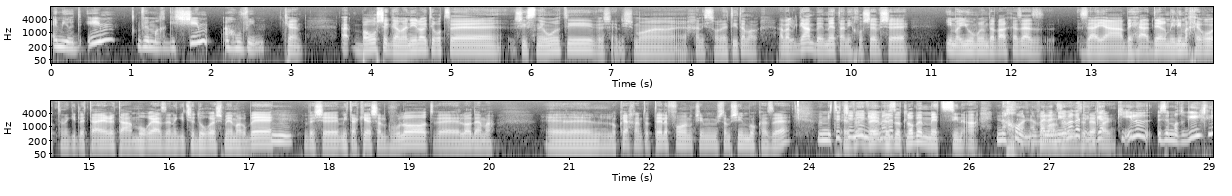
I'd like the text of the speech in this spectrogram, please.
הם יודעים ומרגישים אהובים. כן. אה, ברור שגם אני לא הייתי רוצה שישנאו אותי ושלשמוע איך אני שונא את איתמר, אבל גם באמת אני חושב שאם היו אומרים דבר כזה, אז זה היה בהיעדר מילים אחרות, נגיד לתאר את המורה הזה, נגיד שדורש מהם הרבה, mm-hmm. ושמתעקש על גבולות ולא יודע מה. אה, לוקח להם את הטלפון כשהם משתמשים בו כזה. ומצד אה, שני, אני אומרת... וזאת לא באמת שנאה. נכון, אבל אני אומרת, כאילו, זה מרגיש לי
